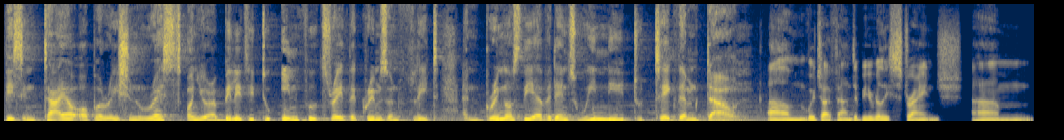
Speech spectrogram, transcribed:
This entire operation rests on your ability to infiltrate the Crimson Fleet and bring us the evidence we need to take them down. Um, which I found to be really strange um,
